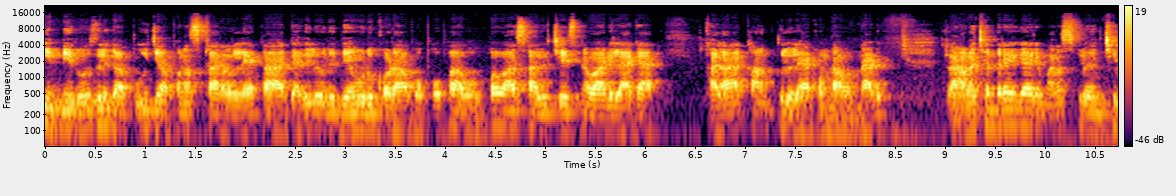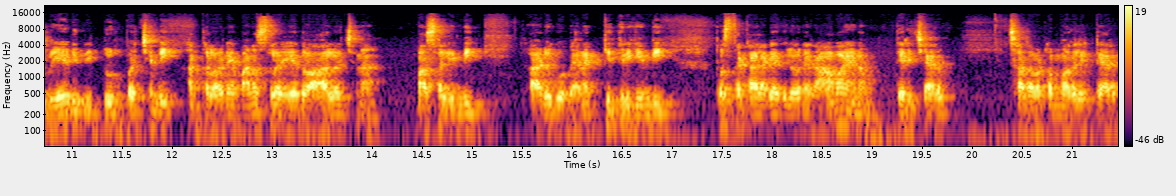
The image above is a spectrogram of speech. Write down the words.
ఇన్ని రోజులుగా పూజ పునస్కారం లేక ఆ గదిలోని దేవుడు కూడా ఉప ఉపవాసాలు చేసిన వాడిలాగా కళాకాంతులు లేకుండా ఉన్నాడు. రామచంద్రయ్య గారి మనస్సులోంచి వేడి నిట్టూర్పొచ్చింది అంతలోనే మనసులో ఏదో ఆలోచన మసలింది. అడుగు వెనక్కి తిరిగింది. పుస్తకాల గదిలోని రామాయణం తెరిచారు. చదవటం మొదలెట్టారు.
